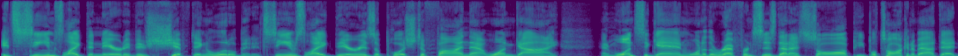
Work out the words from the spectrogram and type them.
it seems like the narrative is shifting a little bit. It seems like there is a push to find that one guy. And once again, one of the references that I saw people talking about that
